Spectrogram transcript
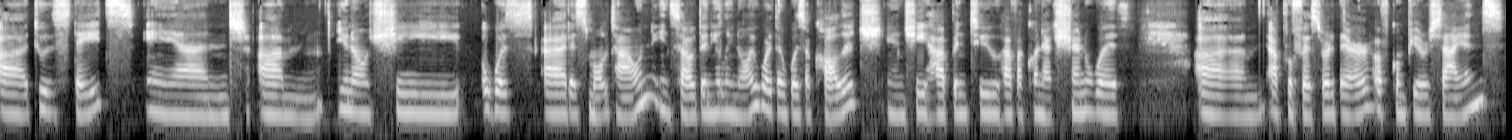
uh, to the states and um, you know she was at a small town in southern illinois where there was a college and she happened to have a connection with um, a professor there of computer science.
